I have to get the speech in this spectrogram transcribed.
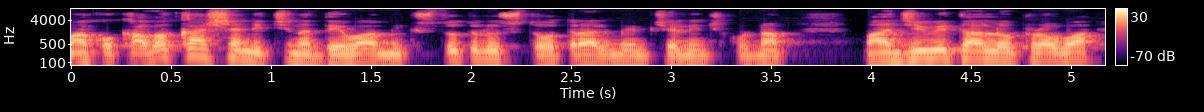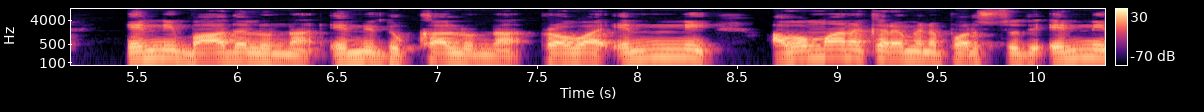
మాకు ఒక అవకాశాన్ని ఇచ్చిన దేవా మీకు స్థుతులు స్తోత్రాలు మేము చెల్లించుకుంటున్నాం. మా జీవితాల్లో ప్రభా ఎన్ని బాధలున్నా ఎన్ని దుఃఖాలున్నా ప్రభా ఎన్ని అవమానకరమైన పరిస్థితి ఎన్ని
